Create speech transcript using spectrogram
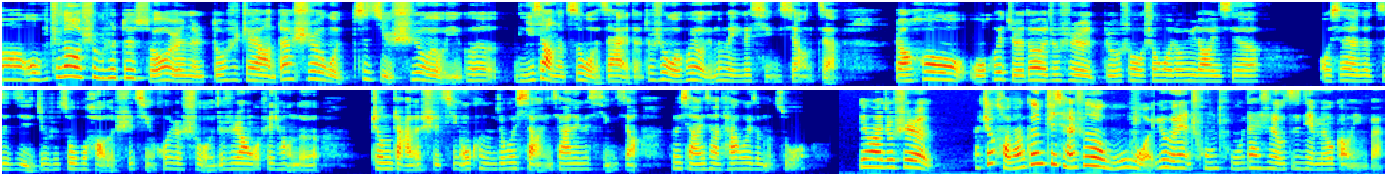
嗯，我不知道是不是对所有人的都是这样，但是我自己是有有一个理想的自我在的，就是我会有那么一个形象在，然后我会觉得就是，比如说我生活中遇到一些我现在的自己就是做不好的事情，或者说就是让我非常的挣扎的事情，我可能就会想一下那个形象，会想一想他会怎么做。另外就是这个好像跟之前说的无我又有点冲突，但是我自己也没有搞明白。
